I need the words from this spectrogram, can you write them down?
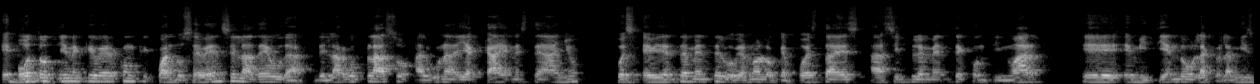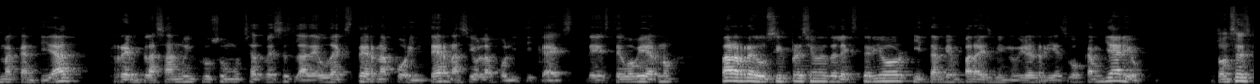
Eh, otro tiene que ver con que cuando se vence la deuda de largo plazo, alguna de ellas cae en este año, pues evidentemente el gobierno lo que apuesta es a simplemente continuar eh, emitiendo la, misma cantidad, reemplazando incluso muchas veces la deuda externa por interna, ha sido la política de este gobierno, para reducir presiones del exterior y también para disminuir el riesgo cambiario. Entonces,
